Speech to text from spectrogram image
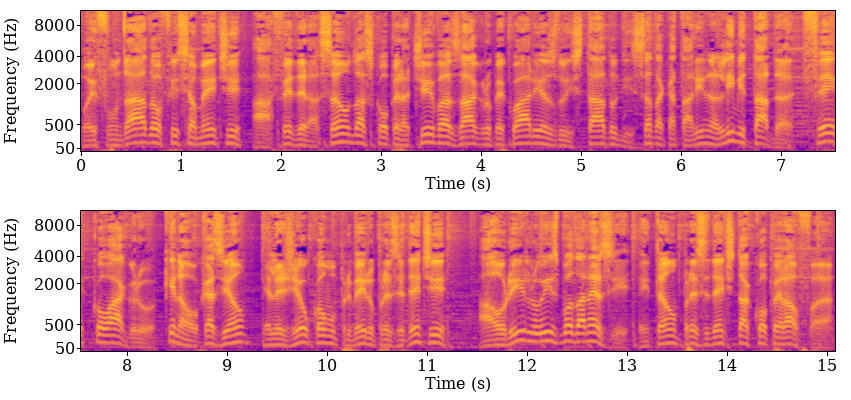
foi fundada oficialmente a Federação das Cooperativas Agropecuárias do Estado de Santa Catarina Limitada, FECOAGRO, que na ocasião elegeu como primeiro presidente Auri Luiz Bodanese, então presidente da Cooperalfa.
